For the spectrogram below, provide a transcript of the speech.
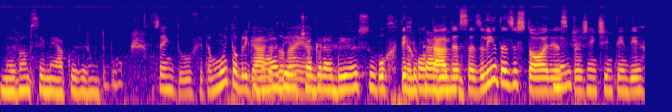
nós vamos semear coisas muito boas. Sem dúvida. Muito obrigada, Obrigada, dona eu te Eva, agradeço por ter contado carinho. essas lindas histórias para a gente entender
